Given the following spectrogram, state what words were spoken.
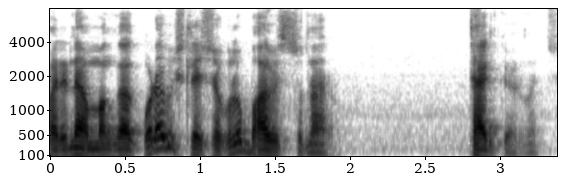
పరిణామంగా కూడా విశ్లేషకులు భావిస్తున్నారు. Thank you very much.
